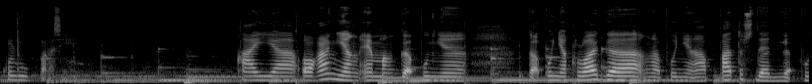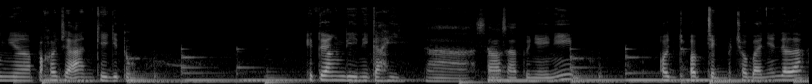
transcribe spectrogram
aku lupa sih. Kayak orang yang emang gak punya gak punya keluarga gak punya apa terus dan gak punya pekerjaan kayak gitu. Itu yang dinikahi Nah, salah satunya ini objek percobaannya adalah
